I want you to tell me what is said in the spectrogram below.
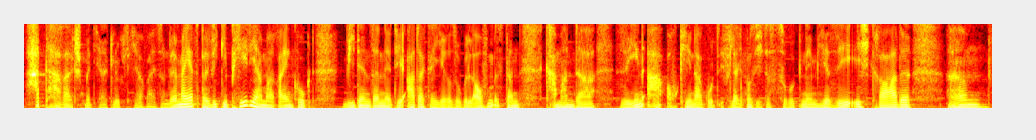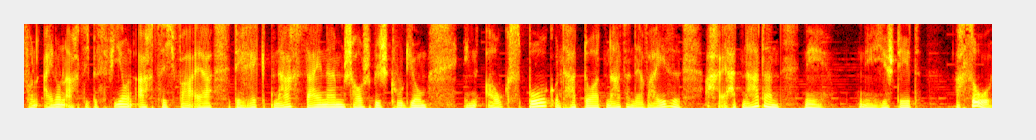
hat Harald Schmidt ja glücklicherweise. Und wenn man jetzt bei Wikipedia mal reinguckt, wie denn seine Theaterkarriere so gelaufen ist, dann kann man da sehen, ah, okay, na gut, vielleicht muss ich das zurücknehmen. Hier sehe ich gerade, ähm, von 81 bis 84 war er direkt nach seinem Schauspielstudium in Augsburg und hat dort Nathan der Weise, ach, er hat Nathan, nee, Nee, hier steht. Ach so,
